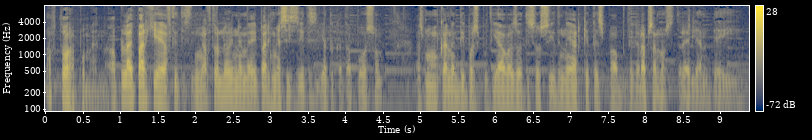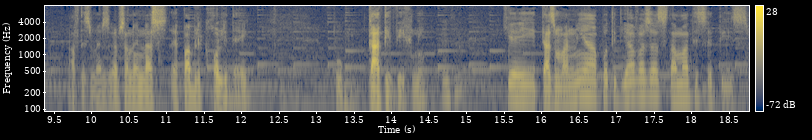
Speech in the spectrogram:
Αυτό από μένα. Απλά υπάρχει αυτή τη στιγμή, αυτό λέω, είναι, υπάρχει μια συζήτηση για το κατά πόσο. Α πούμε, μου έκανε εντύπωση που διάβαζα ότι στο Sydney αρκετές pub δεν γράψαν Australian Day αυτές τις μέρες, γράψαν ένας ε, public holiday που κάτι δείχνει. Και η Τασμανία, από ό,τι διάβαζα, σταμάτησε τις...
